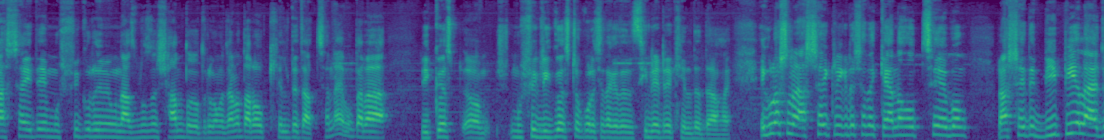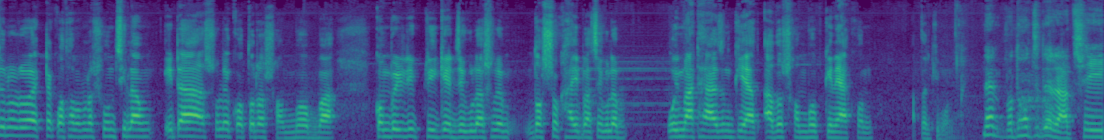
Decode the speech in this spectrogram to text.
রাজশাহীতে মুশফিকুর রহিম এবং নাজমুল হোসেন শান্ত, যতটুকু আমরা জানো, তারাও খেলতে চাচ্ছে না এবং তারা রিকোয়েস্ট মুশফিক রিকোয়েস্টও করেছে তাকে যাতে সিলেটের খেলতে দেওয়া হয়। এগুলো আসলে রাজশাহী ক্রিকেটের সাথে কেন হচ্ছে এবং রাজশাহীতে বিপিএল আয়োজনেরও একটা কথা আমরা শুনছিলাম, এটা আসলে কতটা সম্ভব বা কম্পিটিটিভ ক্রিকেট যেগুলো আসলে দর্শক হাইপ আছে, এগুলো ওই মাঠে আয়োজন কি আদৌ সম্ভব কিনা এখন? আপনার কি মনে হয়? দেন প্রথম হচ্ছে যে রাজশাহী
